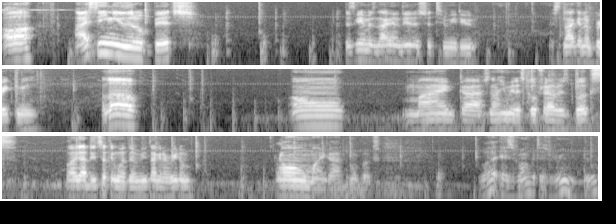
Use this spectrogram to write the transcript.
Aw, I seen you, little bitch. This game is not gonna do this shit to me, dude. It's not gonna break me. Hello? Oh my gosh, now he made a sculpture out of his books. Well, I gotta do something with him. He's not gonna read them. Oh my god, more books. What is wrong with this room, dude?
